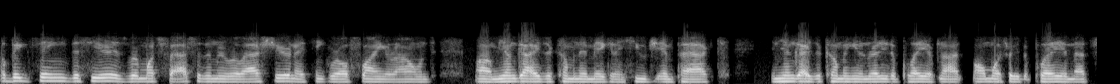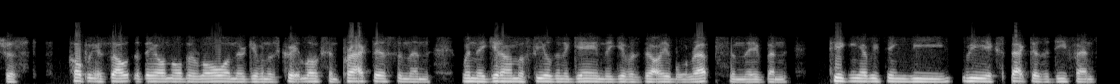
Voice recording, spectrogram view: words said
a big thing this year is we're much faster than we were last year, and I think we're all flying around. Um, young guys are coming in making a huge impact, and young guys are coming in ready to play, if not almost ready to play, and that's just helping us out that they all know their role and they're giving us great looks in practice and then when they get on the field in a game they give us valuable reps and they've been taking everything we we expect as a defense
